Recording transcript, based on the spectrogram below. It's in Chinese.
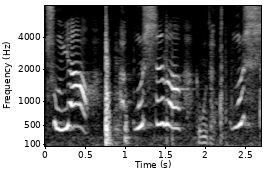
楚耀，不是了，跟我走。不是。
